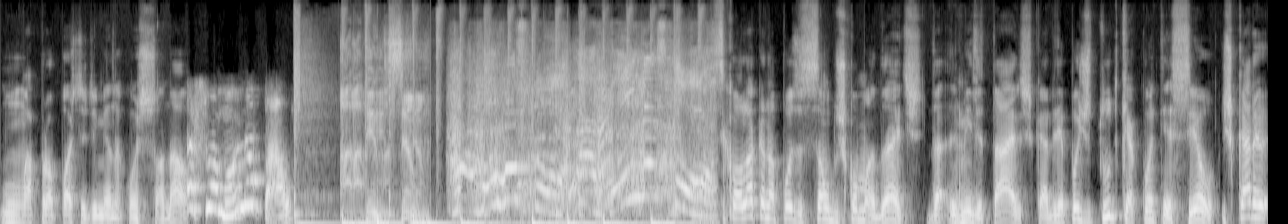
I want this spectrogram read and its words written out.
uma proposta de emenda constitucional. A sua mão é meu pau. Atenção! Se coloca na posição dos comandantes da- militares, cara, depois de tudo que aconteceu, os caras,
